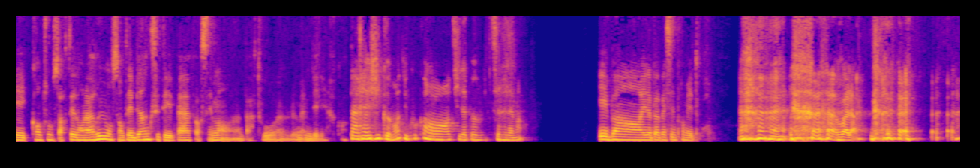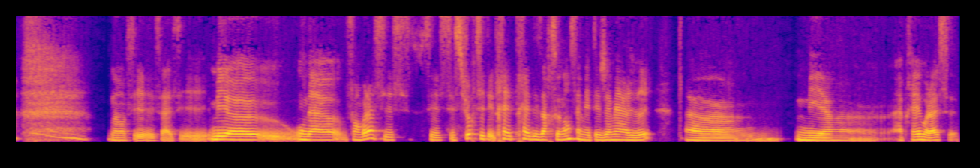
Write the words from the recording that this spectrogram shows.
Et quand on sortait dans la rue, on sentait bien que c'était pas forcément euh, partout euh, le même délire. Quoi. T'as réagi comment du coup quand il a pas voulu te serrer la main? Eh ben, il a pas passé le premier tour. voilà. non, c'est ça, c'est. Mais euh, on a, enfin voilà, c'est c'est sûr que c'était très très désarçonnant. Ça m'était jamais arrivé. Euh, mais euh, après, voilà, c'est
